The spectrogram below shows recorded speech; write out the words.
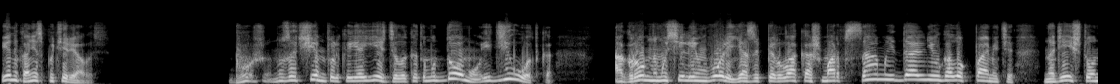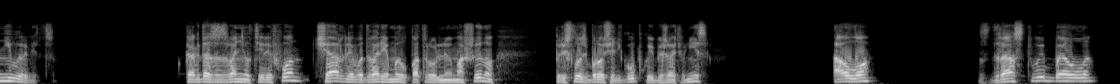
и, наконец, потерялась. Боже, ну зачем только я ездила к этому дому, идиотка! Огромным усилием воли я заперла кошмар в самый дальний уголок памяти, надеясь, что он не вырвется. Когда зазвонил телефон, Чарли во дворе мыл патрульную машину, пришлось бросить губку и бежать вниз. «Алло!» «Здравствуй, Белла!»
